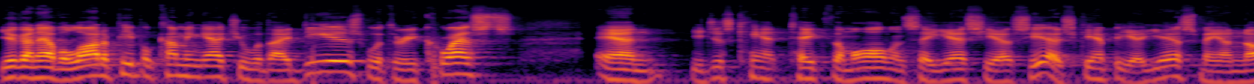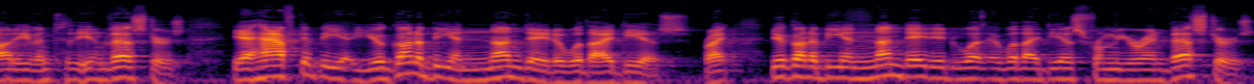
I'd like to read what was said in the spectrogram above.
You're going to have a lot of people coming at you with ideas, with requests, and you just can't take them all and say yes, yes, yes. You can't be a yes man, not even to the investors. You have to be, you're going to be inundated with ideas, right? You're going to be inundated with, with ideas from your investors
